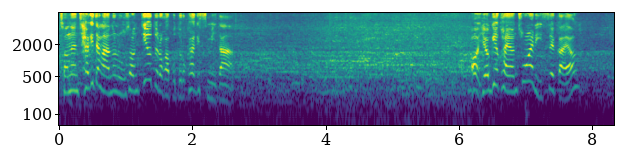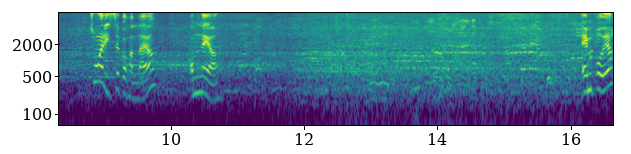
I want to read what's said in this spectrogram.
저는 자기장 안으로 우선 뛰어 들어가 보도록 하겠습니다. 어, 여기에 과연 총알이 있을까요? 총알이 있을 것 같나요? 없네요. M4요?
